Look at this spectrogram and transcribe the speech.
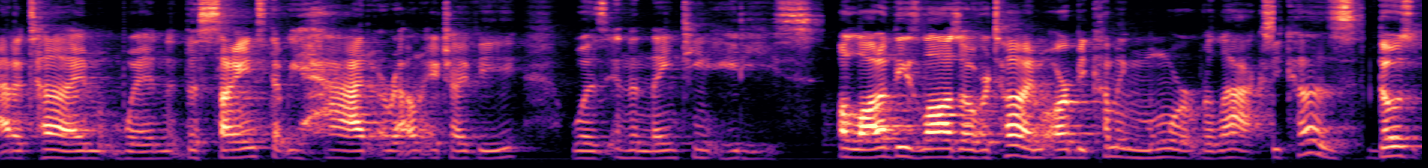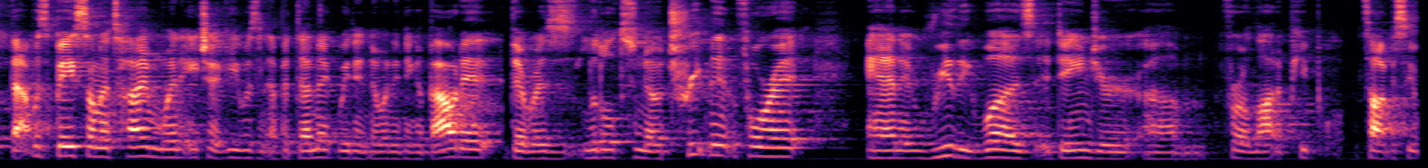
at a time when the science that we had around HIV was in the 1980s. A lot of these laws over time are becoming more relaxed because those that was based on a time when HIV was an epidemic. We didn't know anything about it. There was little to no treatment for it, and it really was a danger um, for a lot of people. It's obviously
